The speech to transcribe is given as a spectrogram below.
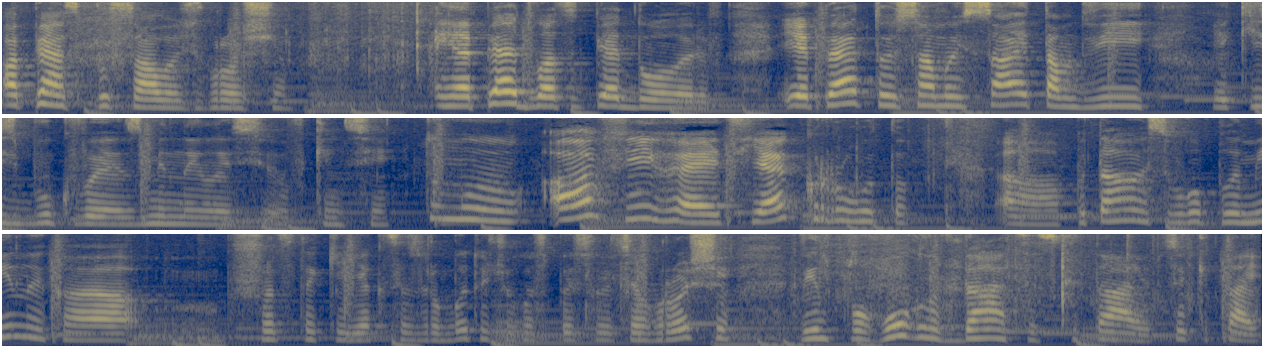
опять списалось гроші. І опять 25 доларів. І опять той самий сайт, там дві якісь букви змінились в кінці. Думаю, офігеть, як круто. Питаю свого племінника, що це таке, як це зробити, чого списуються гроші. Він погуглив, да, це з Китаю, це Китай.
